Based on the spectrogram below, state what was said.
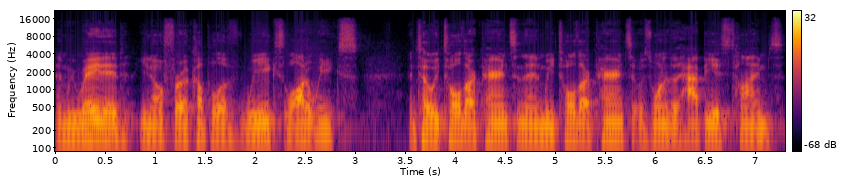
And we waited, you know, for a couple of weeks, a lot of weeks, until we told our parents. And then we told our parents it was one of the happiest times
